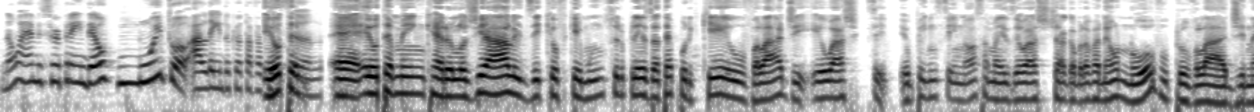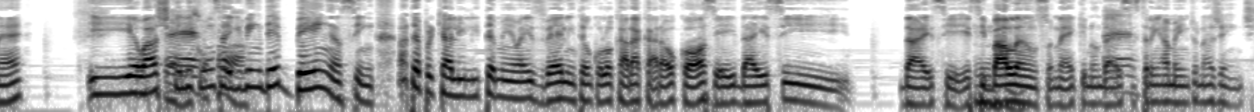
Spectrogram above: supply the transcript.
Não é. Me surpreendeu muito além do que eu tava Eu, ta- pensando. é, eu também quero elogiá-lo e dizer que eu fiquei muito surpreso, até porque o Vlad, eu acho que. Eu pensei, nossa, mas eu acho o Thiago Bravanel novo pro Vlad, né? E eu acho que É. ele Deixa eu consegue vender bem, assim. Até porque a Lili também é mais velha, então colocar a Carol Costa e aí dá esse. Dá esse, esse Uhum. balanço, né? Que não dá É. esse estranhamento na gente.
